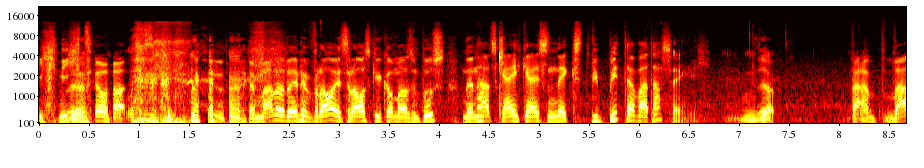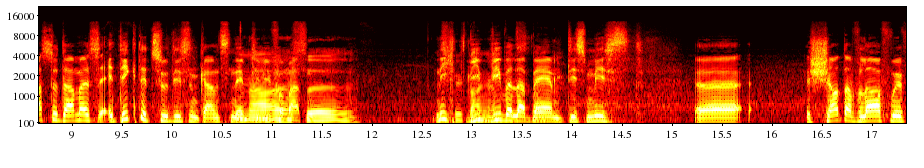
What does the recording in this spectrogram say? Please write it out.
ich nicht, aber ein, Mann oder eine Frau ist rausgekommen aus dem Bus und dann hat es gleich geheißen Next. Wie bitter war das eigentlich? ja. War, warst du damals addicted zu diesen ganzen MTV-Formaten? äh, Nicht wie Viva la. Bam, Dismissed. Äh, Shot of Love with,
